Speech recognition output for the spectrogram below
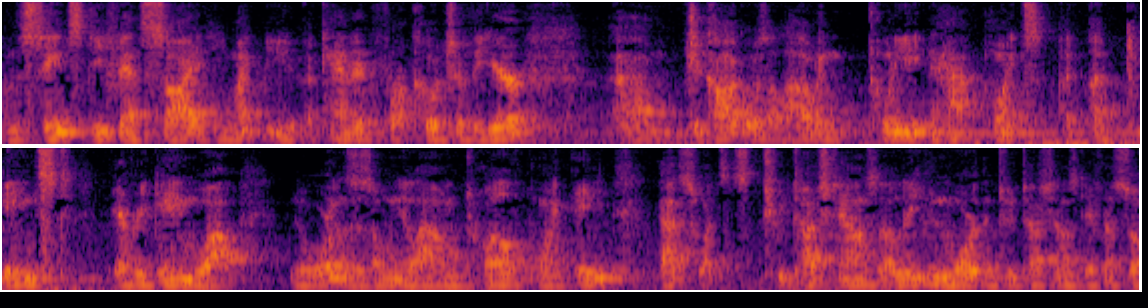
on the Saints defense side. He might be a candidate for a coach of the year. Um, Chicago is allowing 28 and a half points against every game, while New Orleans is only allowing 12.8. That's what it's two touchdowns, even more than two touchdowns difference. So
